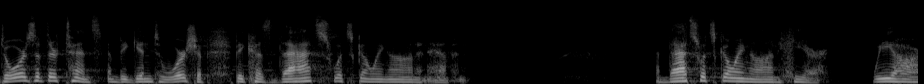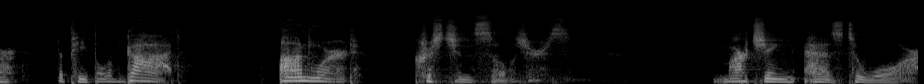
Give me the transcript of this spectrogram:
doors of their tents and begin to worship because that's what's going on in heaven. And that's what's going on here. We are the people of God. Onward, Christian soldiers, marching as to war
